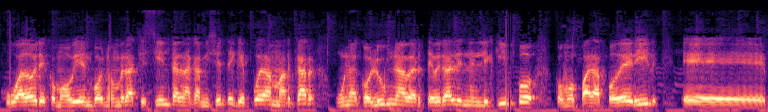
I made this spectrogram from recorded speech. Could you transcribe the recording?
jugadores, como bien vos nombrás, que sientan la camiseta y que puedan marcar una columna vertebral en el equipo como para poder ir eh,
